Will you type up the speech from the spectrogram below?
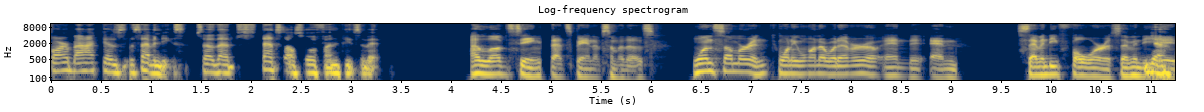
far back as the 70s so that's that's also a fun piece of it. I loved seeing that span of some of those. One summer in 21 or whatever and and 74 or 78 yeah.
